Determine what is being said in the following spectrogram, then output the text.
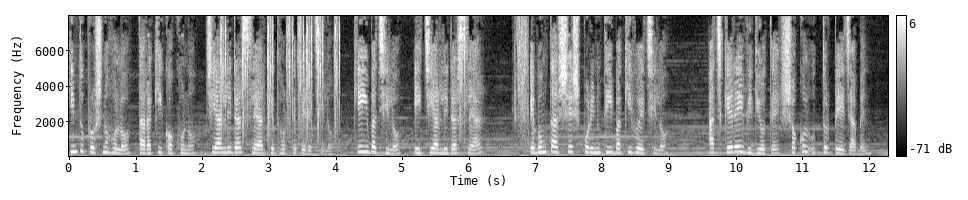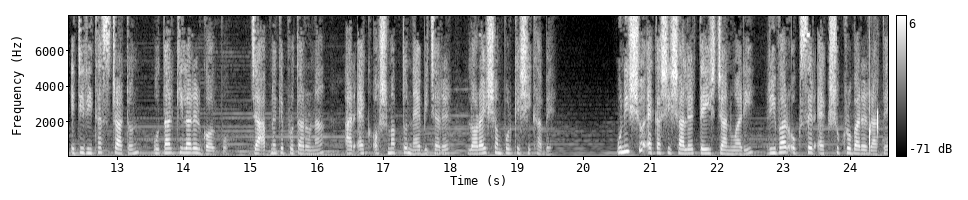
কিন্তু প্রশ্ন হল, তারা কি কখনো চিয়ারলিডার স্লেয়ারকে ধরতে পেরেছিল? কেই বা ছিল এই চিয়ারলিডার স্লেয়ার? এবং তার শেষ পরিণতিই বা কি হয়েছিল? আজকের এই ভিডিওতে সকল উত্তর পেয়ে যাবেন। এটি রিথা স্ট্রাটন ও তার কিলারের গল্প, যা আপনাকে প্রতারণা আর এক অসমাপ্ত ন্যায় বিচারের লড়াই সম্পর্কে শিখাবে। উনিশশো একাশি সালের তেইশ জানুয়ারি, রিভার ওক্সের এক শুক্রবারের রাতে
